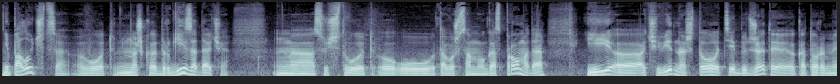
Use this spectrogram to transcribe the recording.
не получится. Вот. Немножко другие задачи э, существуют у того же самого «Газпрома», да, и очевидно, что те бюджеты, которыми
